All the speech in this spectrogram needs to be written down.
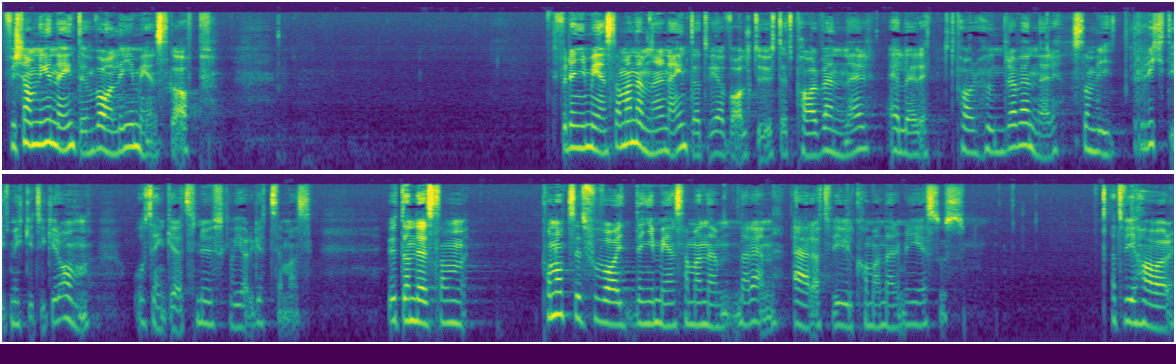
Församlingen är inte en vanlig gemenskap. För den gemensamma nämnaren är inte att vi har valt ut ett par vänner eller ett par hundra vänner som vi riktigt mycket tycker om och tänker att nu ska vi göra gött tillsammans. Utan det som på något sätt får vara den gemensamma nämnaren är att vi vill komma närmare Jesus. Att vi har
